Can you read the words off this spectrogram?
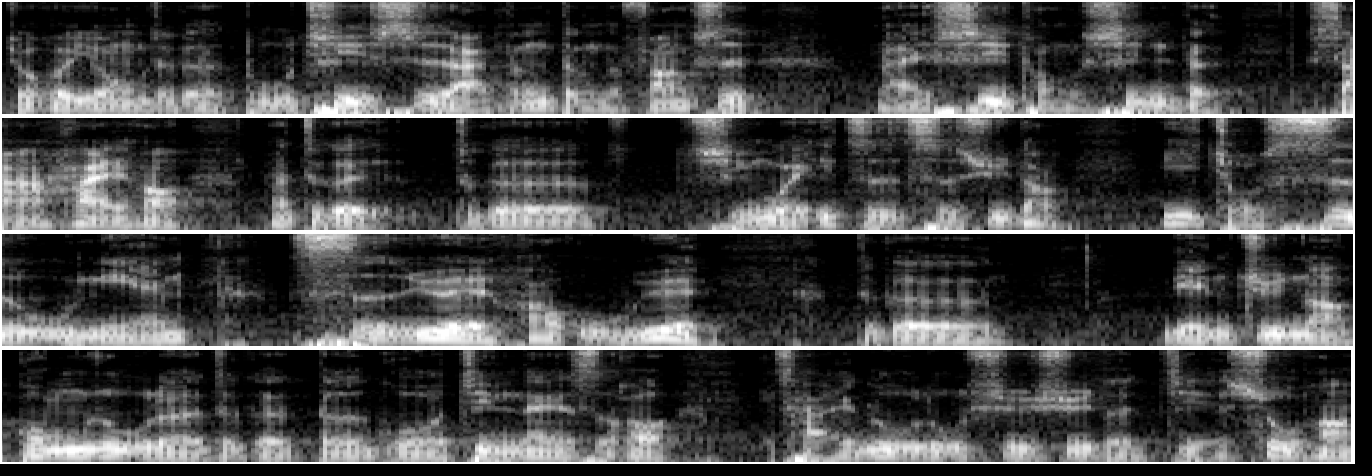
就会用这个毒气室啊等等的方式来系统性的杀害哈。那这个这个行为一直持续到一九四五年四月号五月，这个联军啊攻入了这个德国境内的时候，才陆陆续续的结束哈。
